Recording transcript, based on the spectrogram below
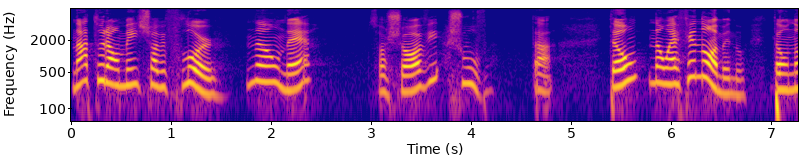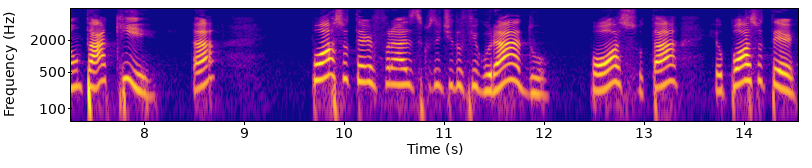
Naturalmente chove flor? Não, né? Só chove chuva, tá? Então, não é fenômeno. Então, não está aqui, tá? Posso ter frases com sentido figurado? Posso, tá? Eu posso ter,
